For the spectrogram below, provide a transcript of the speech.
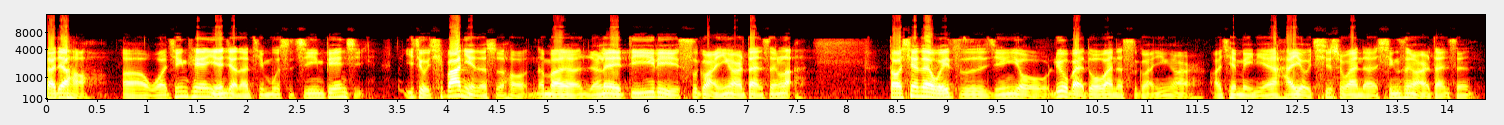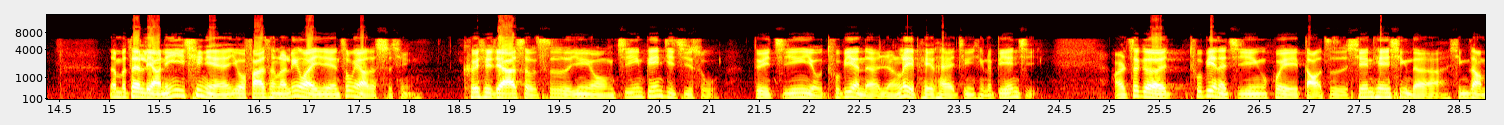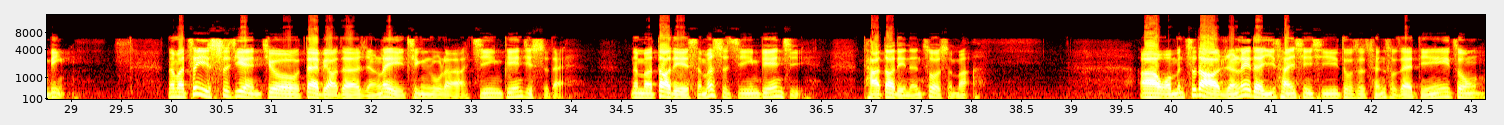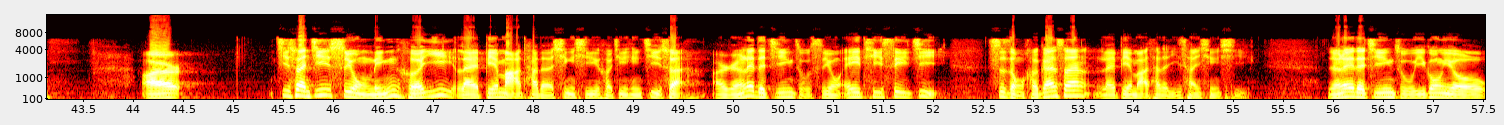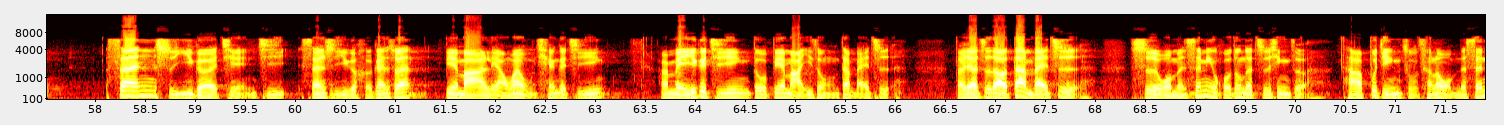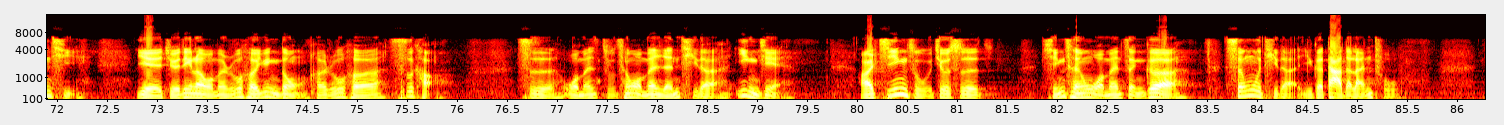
大家好，呃，我今天演讲的题目是基因编辑。一九七八年的时候，那么人类第一例试管婴儿诞生了。到现在为止，已经有六百多万的试管婴儿，而且每年还有七十万的新生儿诞生。那么在两零一七年，又发生了另外一件重要的事情：科学家首次运用基因编辑技术，对基因有突变的人类胚胎进行了编辑，而这个突变的基因会导致先天性的心脏病。那么这一事件就代表着人类进入了基因编辑时代。那么到底什么是基因编辑？它到底能做什么？啊，我们知道人类的遗传信息都是存储在 DNA 中，而计算机是用零和一来编码它的信息和进行计算，而人类的基因组是用 A、T、C、G 四种核苷酸来编码它的遗传信息。人类的基因组一共有。三十亿个碱基，三十亿个核苷酸，编码两万五千个基因，而每一个基因都编码一种蛋白质。大家知道，蛋白质是我们生命活动的执行者，它不仅组成了我们的身体，也决定了我们如何运动和如何思考，是我们组成我们人体的硬件。而基因组就是形成我们整个生物体的一个大的蓝图。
